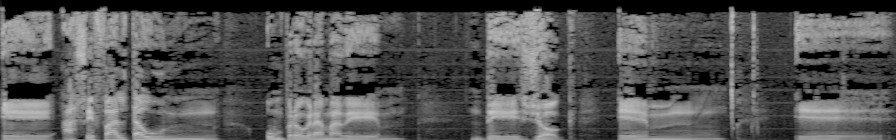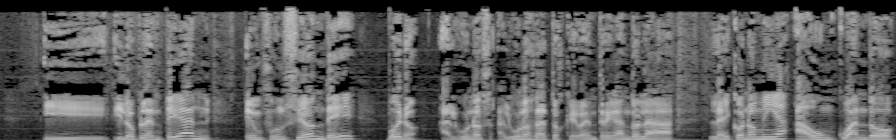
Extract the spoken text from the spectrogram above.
eh, hace falta un, un programa de, de shock. Em, eh, y, lo plantean en función de, bueno, algunos, algunos datos que va entregando la, la economía, aun cuando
